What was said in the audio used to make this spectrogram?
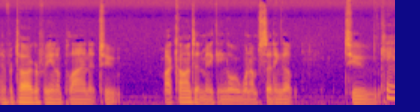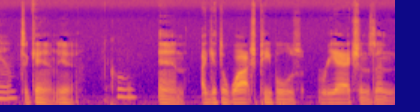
and photography and applying it to my content making or when I'm setting up to Cam. to cam, yeah. Cool. And I get to watch people's reactions and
